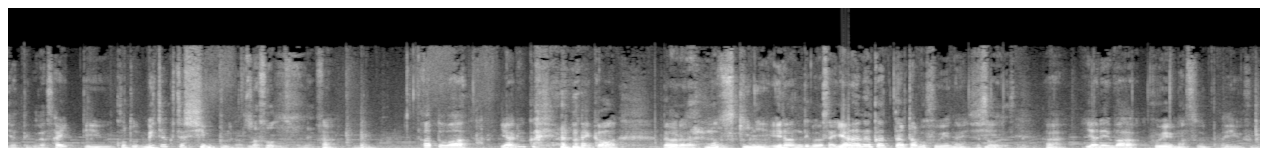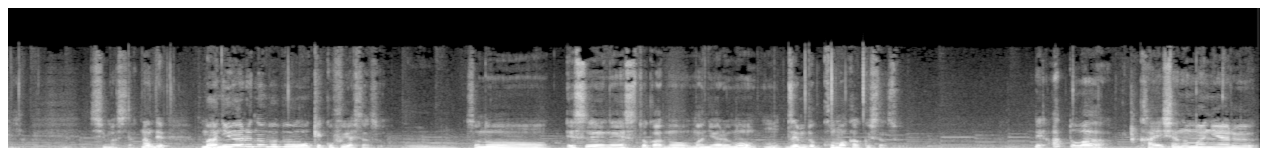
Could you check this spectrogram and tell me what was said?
やってくださいっていうことめちゃくちゃシンプルなんですよ。まあそうですよね。はい、あとはやるかやらないかはだからもう好きに選んでください。やらなかったら多分増えないし。そうですね。はい、やれば増えますっていうふうにしました。なんでマニュアルの部分を結構増やしたんですよ。うん。その SNS とかのマニュアルも全部細かくしたんですよ。であとは会社のマニュアル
